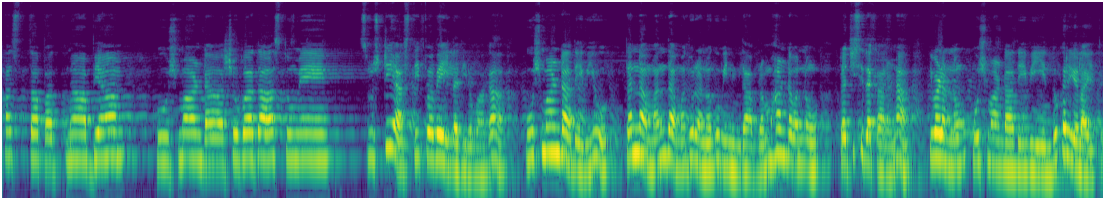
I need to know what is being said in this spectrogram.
ಹಸ್ತಪದ್ಮಾಭ್ಯಾಂ ಕೂಷ್ಮಾಂಡ ಶುಭದಾಸ್ತು ಮೇ. ಸೃಷ್ಟಿಯ ಅಸ್ತಿತ್ವವೇ ಇಲ್ಲದಿರುವಾಗ ಕೂಷ್ಮಾಂಡ ದೇವಿಯು ತನ್ನ ಮಂದ ಮಧುರ ನಗುವಿನಿಂದ ಬ್ರಹ್ಮಾಂಡವನ್ನು ರಚಿಸಿದ ಕಾರಣ ಇವಳನ್ನು ಕೂಷ್ಮಾಂಡಾದೇವಿ ಎಂದು ಕರೆಯಲಾಯಿತು.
